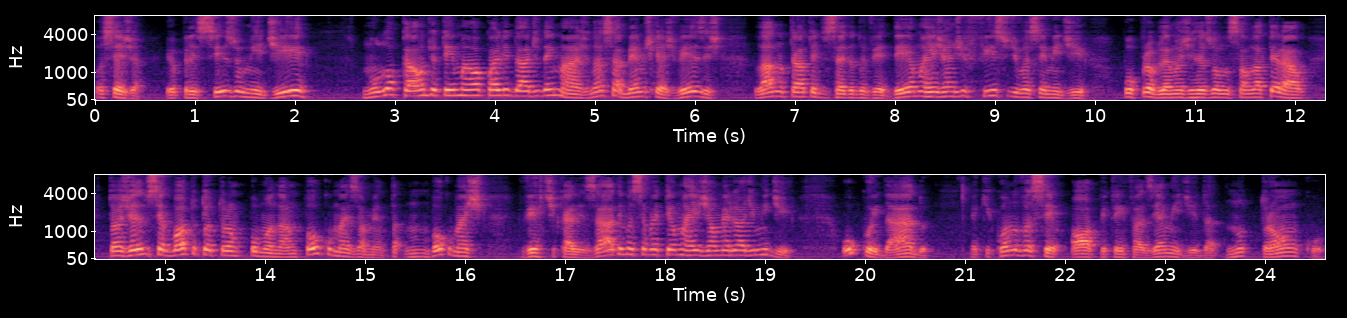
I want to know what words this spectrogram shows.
Ou seja, eu preciso medir no local onde eu tenho maior qualidade da imagem. Nós sabemos que às vezes lá no trato de saída do VD é uma região difícil de você medir por problemas de resolução lateral. Então às vezes você bota o teu tronco pulmonar um pouco mais aumentado, um pouco mais verticalizado e você vai ter uma região melhor de medir. O cuidado é que quando você opta em fazer a medida no tronco,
